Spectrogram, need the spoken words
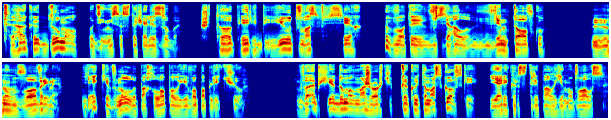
«Так и думал», — у Дениса стучали зубы, «что перебьют вас всех. Вот и взял винтовку». «Ну, вовремя». Я кивнул и похлопал его по плечу. «Вообще думал мажорчик какой-то московский». Ярик растрепал ему волосы.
